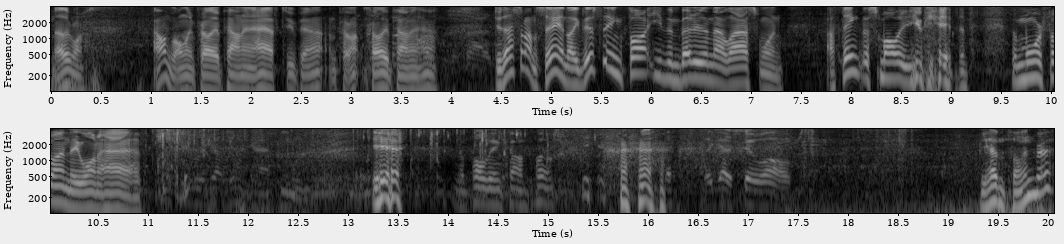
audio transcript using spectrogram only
Another one. That one's only probably a pound and a half, two pound, probably a pound and a half. Dude, that's what I'm saying. Like this thing fought even better than that last one. I think the smaller you get, the, the more fun they want to have. Yeah. Napoleon complex. They got to show off. You having fun, bro?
